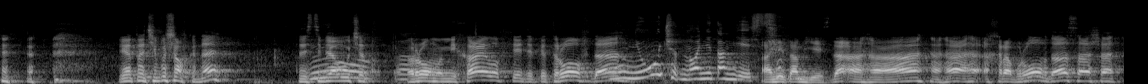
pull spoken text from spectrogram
Это Чебышевка, да? То есть тебя Ну, учат э. Рома Михайлов, Федя Петров, да? Ну, не учат, но они там есть. Они там есть, да? Ага, ага. А Храбров, да, Саша?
